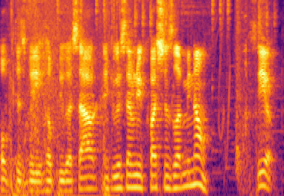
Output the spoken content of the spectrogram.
Hope this video helped you guys out. And if you guys have any questions let me know. See you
